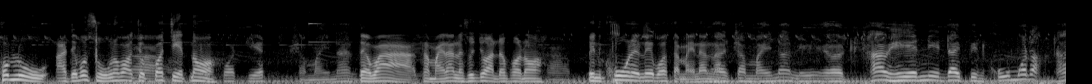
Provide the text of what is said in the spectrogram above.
ความรู้อาจจะบ่สูงนะพ่อจบป .7 เนาะปเจ็ดสมัยนั้นแต่ว่าสมัยนั้นน่ะสุดยอดนะพ่อเนาะครับเป็นครู่เลยเลยบ่สมัยนั้นนะ สมัยนั้นนี่เออถ้าเห็นนี่ได้เป็นครูหมดอะถ้า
